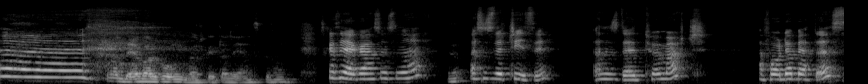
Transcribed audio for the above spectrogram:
Men det er bare på ungarsk og italiensk og sånn. skal jeg si hva jeg syns om det her? Ja. Jeg syns det er cheesy. Jeg syns det er too much. Jeg får diabetes.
